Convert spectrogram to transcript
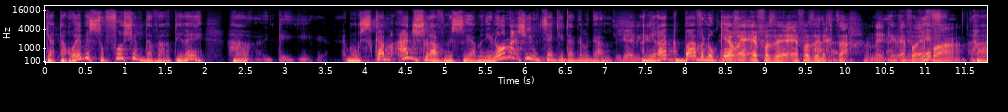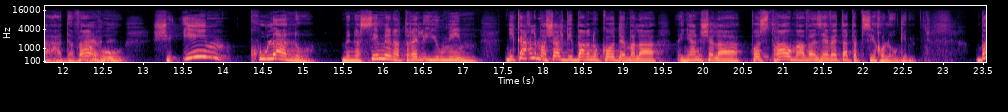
כי אתה רואה בסופו של דבר, תראה, מוסכם עד שלב מסוים. אני לא אומר שהמצאתי את הגלגל. כן, אני כן. רק בא ולוקח... זהו, איפה זה, איפה זה נחצך? איפה, איפה ה... הדבר הוא שאם כולנו מנסים לנטרל איומים, ניקח למשל, דיברנו קודם על העניין של הפוסט-טראומה, וזה הבאת את הפסיכולוגים. בא,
